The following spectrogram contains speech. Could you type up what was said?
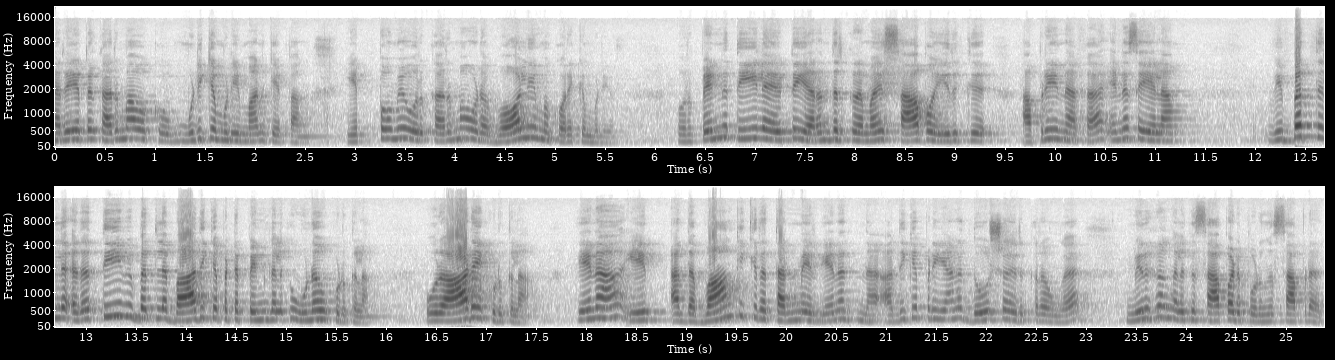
நிறைய பேர் கர்மாவை முடிக்க முடியுமான்னு கேட்பாங்க. எப்போவுமே ஒரு கர்மாவோட வால்யூமை குறைக்க முடியும். ஒரு பெண் தீயில விட்டு இறந்துருக்கிற மாதிரி சாபம் இருக்குது அப்படின்னாக்கா என்ன செய்யலாம்? விபத்தில் அதாவது தீ விபத்தில் பாதிக்கப்பட்ட பெண்களுக்கு உணவு கொடுக்கலாம். ஒரு ஆடை கொடுக்கலாம். ஏன்னா அந்த வாங்கிக்கிற தன்மை இருக்கு. ஏன்னா ந- அதிகப்படியான தோஷம் இருக்கிறவங்க மிருகங்களுக்கு சாப்பாடு போடுங்க சாப்பிடாது.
